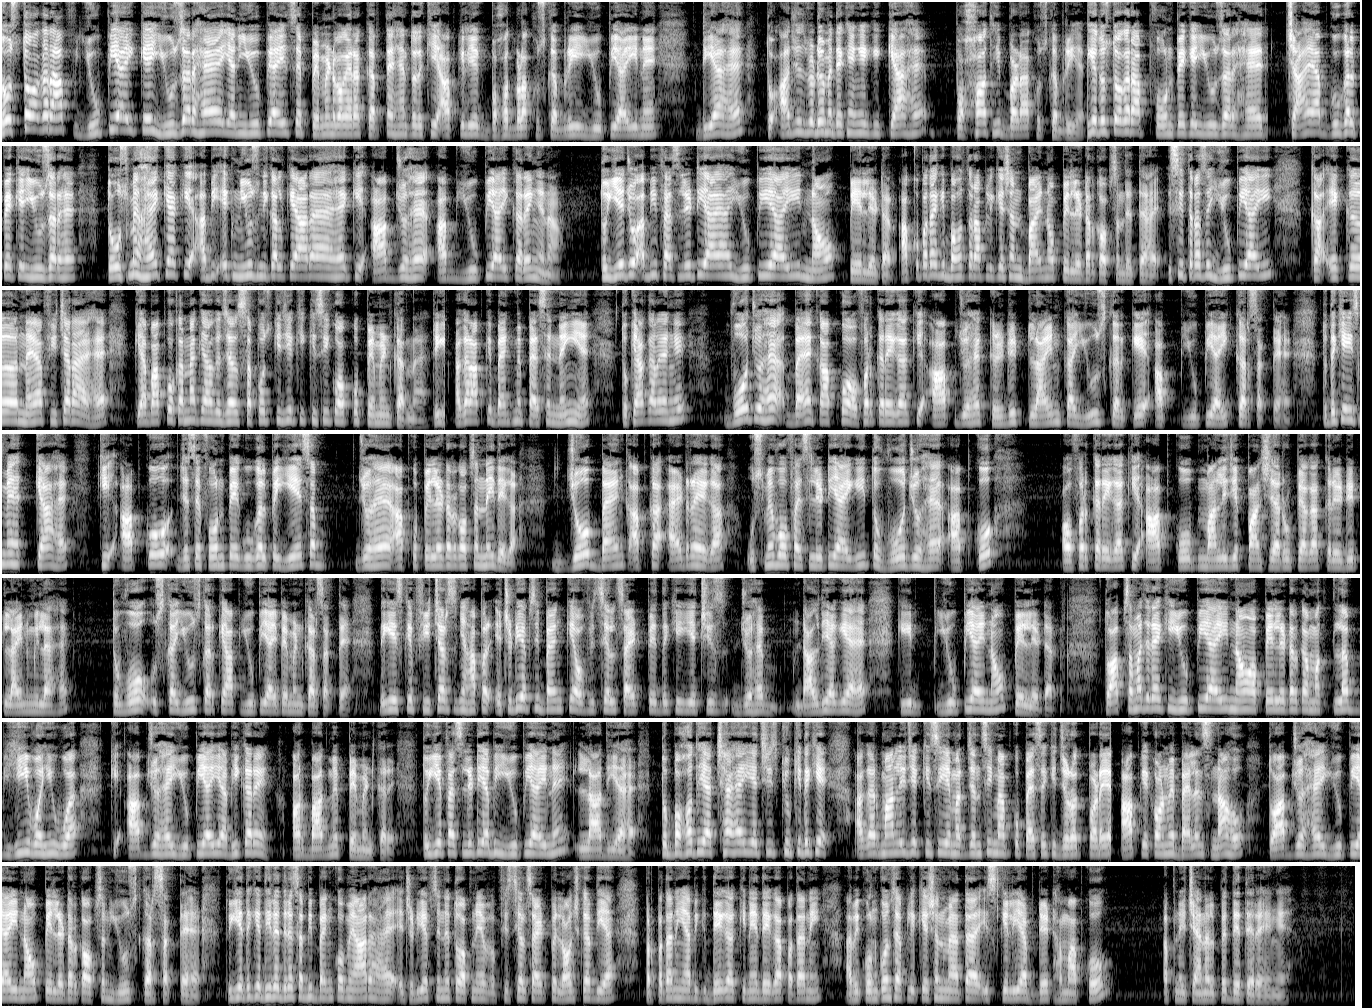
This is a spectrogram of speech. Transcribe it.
दोस्तों, अगर आप यूपीआई के यूज़र है, यानी यूपीआई से पेमेंट वगैरह करते हैं तो देखिए आपके लिए एक बहुत बड़ा खुशखबरी यूपीआई ने दिया है। तो आज इस वीडियो में देखेंगे कि क्या है, बहुत ही बड़ा खुशखबरी है। दोस्तों, अगर आप फ़ोन पे के यूज़र है, चाहे आप गूगल पे के यूज़र है तो उसमें है क्या कि अभी एक न्यूज़ निकल के आ रहा है कि आप जो है, अब यूपीआई करेंगे ना? तो ये जो अभी फैसिलिटी आया है यूपीआई नाउ पे लेटर आपको पता है कि बहुत सारा application buy now pay later का ऑप्शन देता है। इसी तरह से यूपीआई का एक नया फीचर आया है कि अब आपको करना क्या होगा सपोज़ कीजिए कि किसी को आपको पेमेंट करना है, ठीक है? अगर आपके बैंक में पैसे नहीं है तो क्या करेंगे? वो जो है बैंक आपको ऑफ़र करेगा कि आप जो है क्रेडिट लाइन का यूज़ करके आप यूपीआई कर सकते हैं। तो देखिए इसमें क्या है कि आपको जैसे फ़ोन पे गूगल पे ये सब जो है आपको पे लेटर का ऑप्शन नहीं देगा। जो बैंक आपका ऐड रहेगा, उसमें वो फैसिलिटी आएगी तो वो जो है आपको ऑफ़र करेगा कि आपको मान लीजिए पाँच हज़ार रुपया का क्रेडिट लाइन मिला है। तो वो उसका यूज़ करके आप यूपीआई पेमेंट कर सकते हैं। देखिए, इसके फीचर्स यहाँ पर एचडीएफसी बैंक के ऑफिशियल साइट पे देखिए, ये चीज़ जो है डाल दिया गया है कि यूपीआई नाउ पे लेटर तो आप समझ रहे हैं कि यूपीआई नाउ पे लेटर का मतलब ही वही हुआ कि आप जो है यूपीआई अभी करें और बाद में पेमेंट करें। तो ये फैसिलिटी अभी यूपीआई ने ला दिया है। तो बहुत ही अच्छा है ये चीज़, क्योंकि देखिए, अगर मान लीजिए किसी इमरजेंसी में आपको पैसे की ज़रूरत पड़े, आपके अकाउंट में बैलेंस ना हो तो आप जो है यूपीआई नाउ पे लेटर का ऑप्शन यूज़ कर सकते हैं। तो ये देखिए धीरे धीरे सभी बैंकों में आ रहा है एच ने तो अपने ऑफिशियल साइट पर लॉन्च कर दिया है, पर पता नहीं अभी देगा कि नहीं देगा, पता नहीं। अभी कौन कौन से एप्लीकेशन में आता है, इसके लिए अपडेट हम आपको अपने चैनल पर देते रहेंगे।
